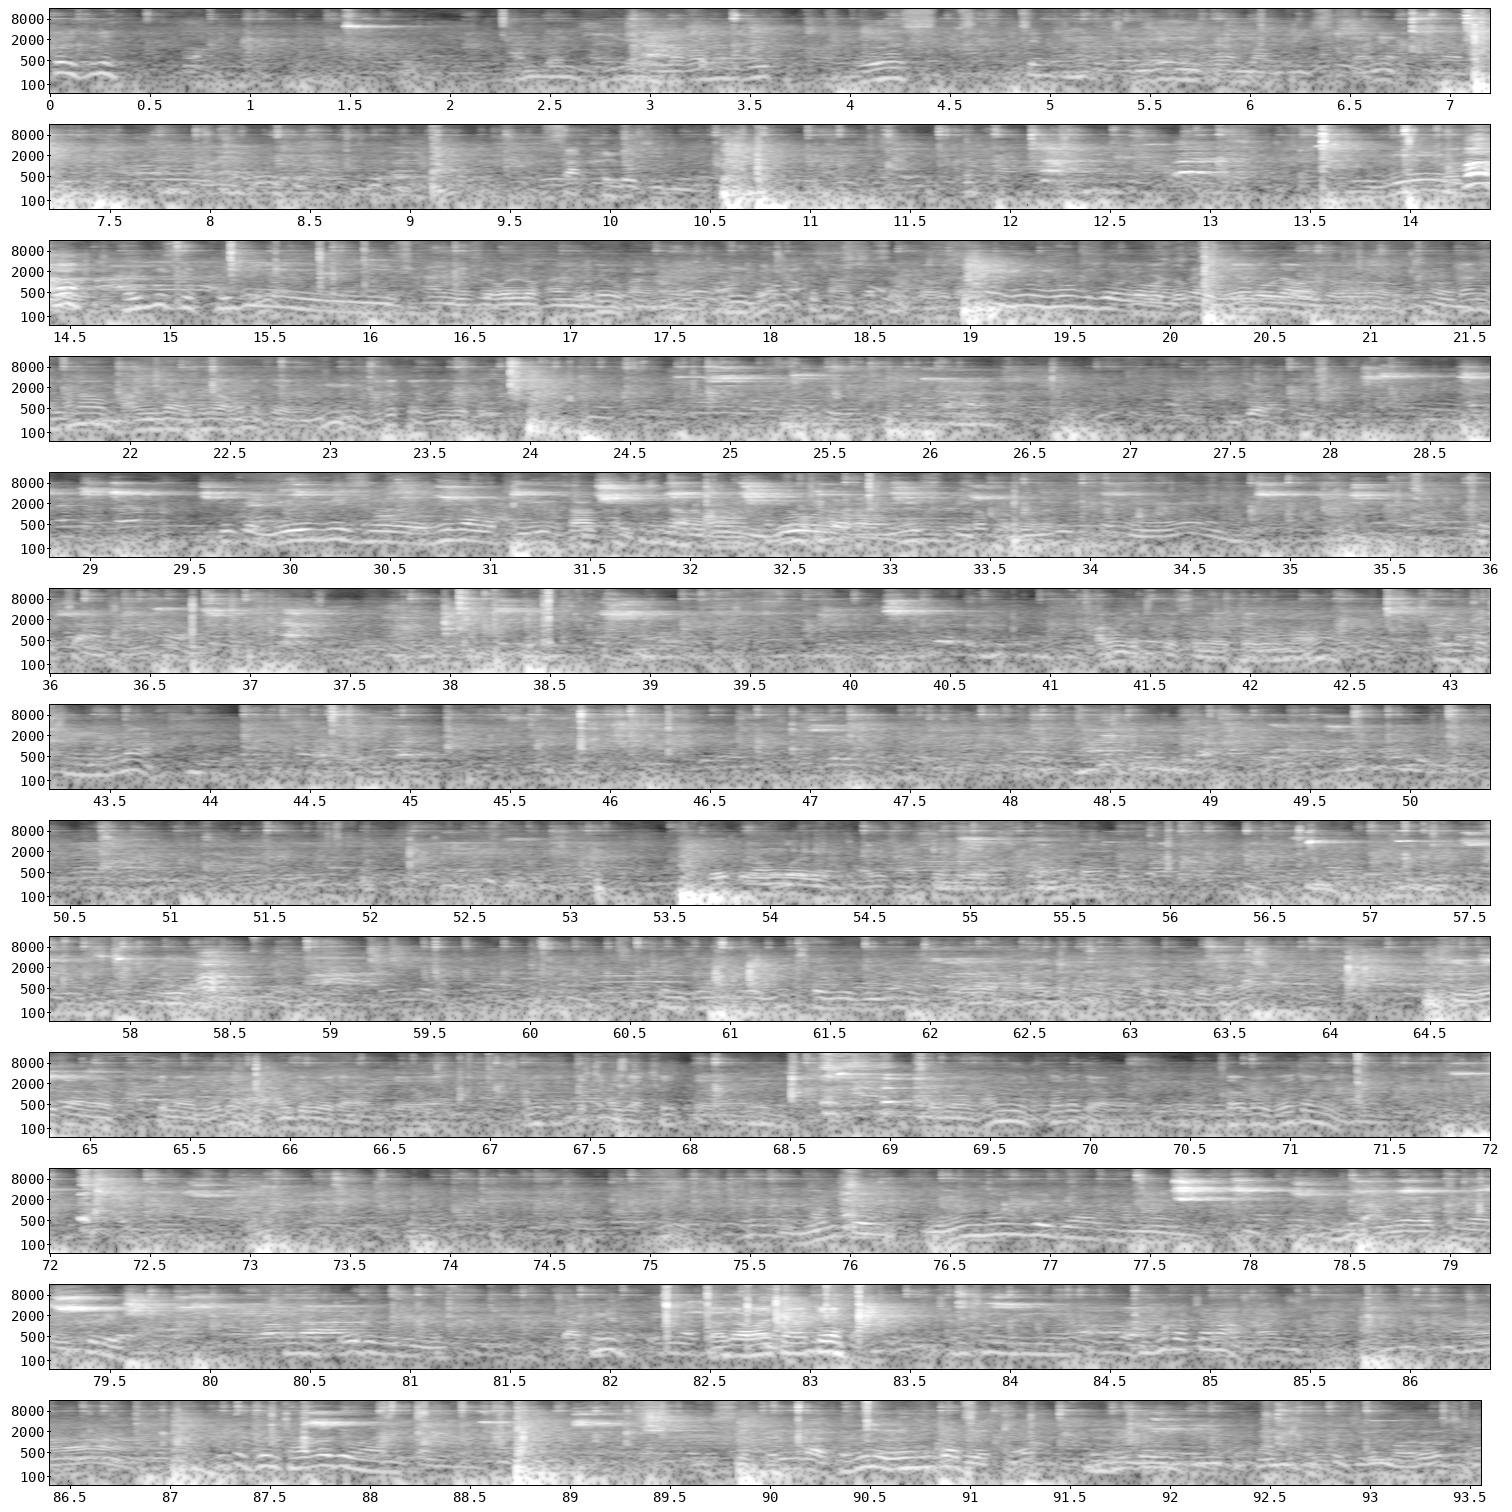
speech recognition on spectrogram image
그래 그래 한번 올라가면 그잼 정리하는 사람만 있을 거 아니야 싹 흘러지는 거기서 거기 상에서 올라가는 거 아, 실수를 거기다. 여기서 올라가는 사람이 뛰어준다고 해서 그냥 하나만 막는다고 생각하면 돼. 음, 무조건 이기거든. 진짜 그러니까 여기서 회장 같은 게 자, 치면 여기 올라가는 일 수도 있고 그렇기 때문에 그렇지 않습니까? 다른 거 찍고 있었네, 그때 뭐. 잘 이렇게 찍는구나 그것도 방법이 자기 자신 이제 집에서 평생을 정우리는 내가 가야 되는 쪽으로 되잖아. 기 회전을 받기만 해도 안 들어오잖아, 이제. 3구 때 자기가 칠 때. 그러면 확률이 떨어져. 서브 회전이 많아. 왼손 대비하고 하면 이 안에 같은 경우는 그래 손을 때리버리면 딱 때리나 자, 자, 화이팅, 화이팅! 전청우리는 해봤잖아 많이 아 근데 그건 잡아주고 하니까 글쎄, 그런가 그분이 왼손 잡이었어요? 왼손잡이지 난 그것도 지금 모르겠어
